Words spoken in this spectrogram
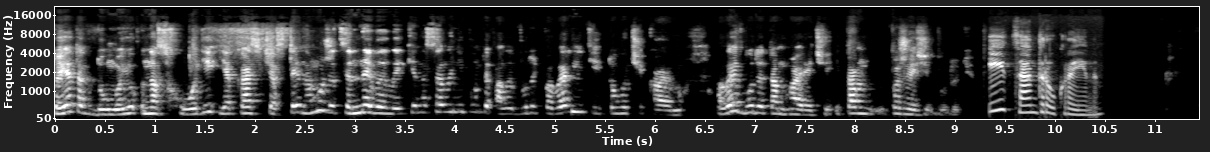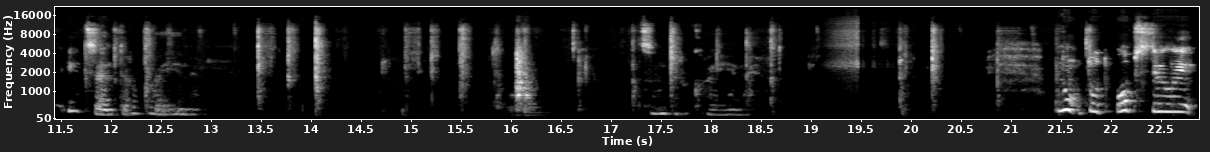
То я так думаю, на сході якась частина, може це невеликі населені пункти, але будуть повернуті і того чекаємо. Але буде там гаряче, і там пожежі будуть. І центр України. І центр України. Центр України. Ну, тут обстріли,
